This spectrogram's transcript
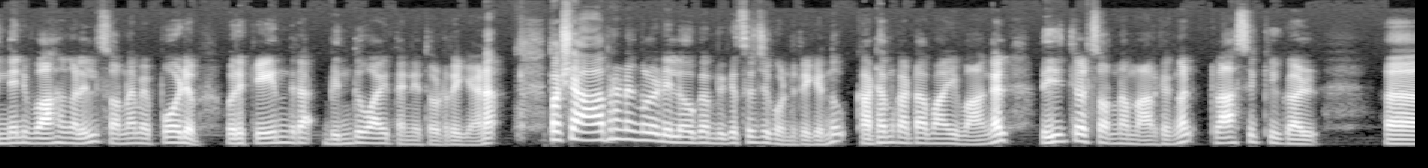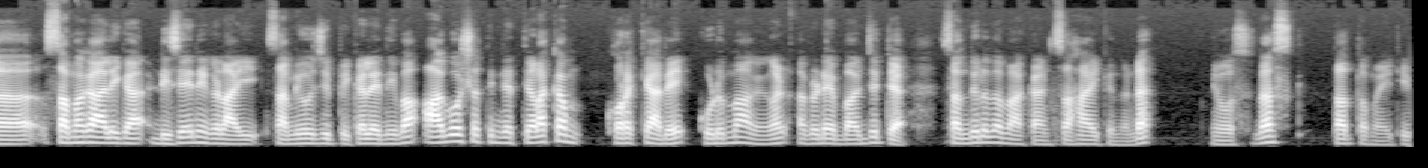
ഇന്ത്യൻ വിവാഹങ്ങളിൽ സ്വർണം എപ്പോഴും ഒരു കേന്ദ്ര ബിന്ദുവായി തന്നെ തുടരുകയാണ്. പക്ഷേ ആഭരണങ്ങളുടെ ലോകം വികസിച്ചു കൊണ്ടിരിക്കുന്നു ഘട്ടം ഘട്ടമായി വാങ്ങൽ ഡിജിറ്റൽ സ്വർണ മാർഗങ്ങൾ ക്ലാസിക്കുകൾ സമകാലിക ഡിസൈനുകളായി സംയോജിപ്പിക്കൽ എന്നിവ ആഘോഷത്തിന്റെ തിളക്കം കുറയ്ക്കാതെ കുടുംബാംഗങ്ങൾ അവരുടെ ബഡ്ജറ്റ് സന്തുലിതമാക്കാൻ സഹായിക്കുന്നുണ്ട്. ന്യൂസ് ഡെസ്ക് തത്വമൈ ടി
